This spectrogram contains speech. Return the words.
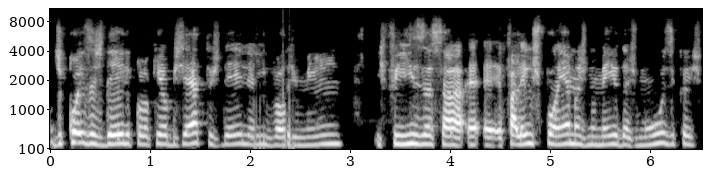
de coisas dele, coloquei objetos dele ali em volta de mim e fiz essa. É, é, falei os poemas no meio das músicas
